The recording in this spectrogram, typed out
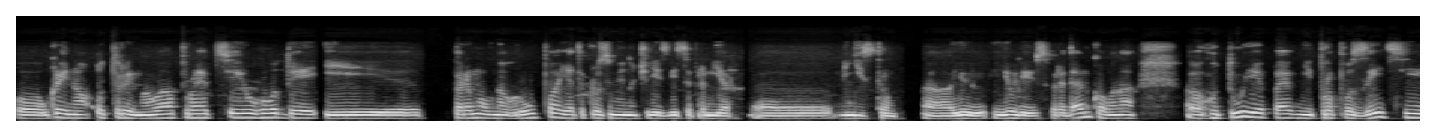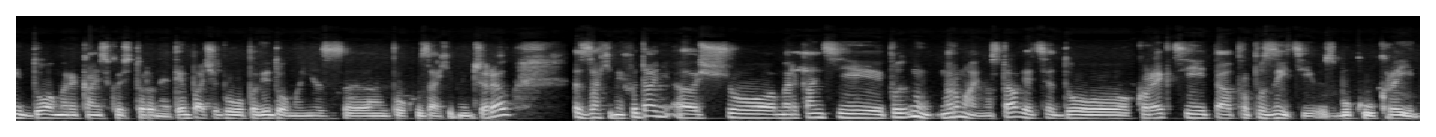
Україна отримала проект цієї угоди, і перемовна група, я так розумію, на чолі з віце-прем'єр-міністром е, Юлією Свириденко, вона е, готує певні пропозиції до американської сторони. Тим паче було повідомлення з е, боку західних джерел західних видань, е, що американці ну, нормально ставляться до корекції та пропозицій з боку України.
